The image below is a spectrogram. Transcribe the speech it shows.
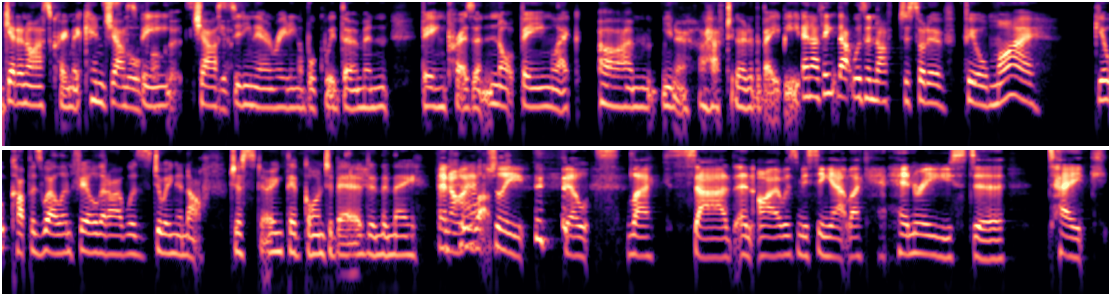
get an ice cream. It can just Small be pockets. just Yeah. sitting there and reading a book with them and being present, not being like, oh, I'm, you know, I have to go to the baby. And I think that was enough to sort of fill my guilt cup as well and feel that I was doing enough. Just knowing they've gone to bed and then they, they And I loved. actually felt like sad and I was missing out. Like Henry used to take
